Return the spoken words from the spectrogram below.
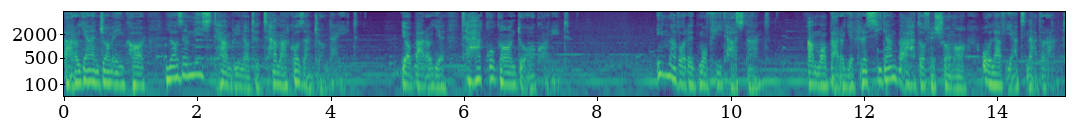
برای انجام این کار لازم نیست تمرینات تمرکز انجام دهید یا برای تحقق آن دعا کنید. این موارد مفید هستند اما برای رسیدن به اهداف شما اولویت ندارند.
